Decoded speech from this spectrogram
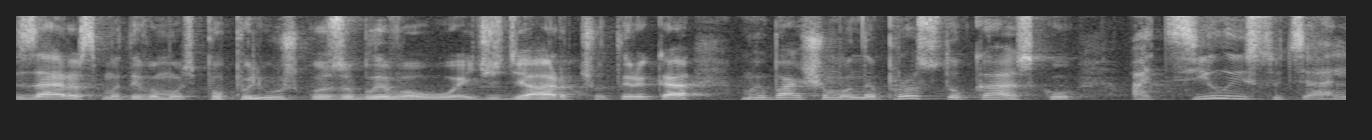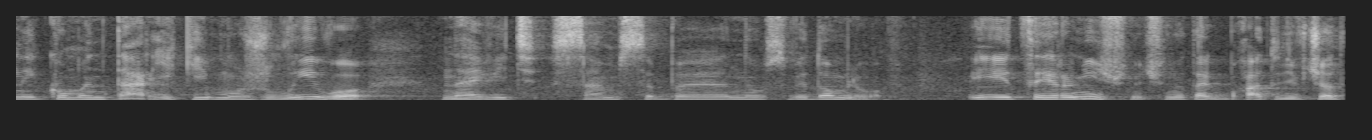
зараз ми дивимося попелюшку, особливо у HDR 4К, ми бачимо не просто казку, а цілий соціальний коментар, який, можливо, навіть сам себе не усвідомлював. І це іронічно, чи не так багато дівчат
